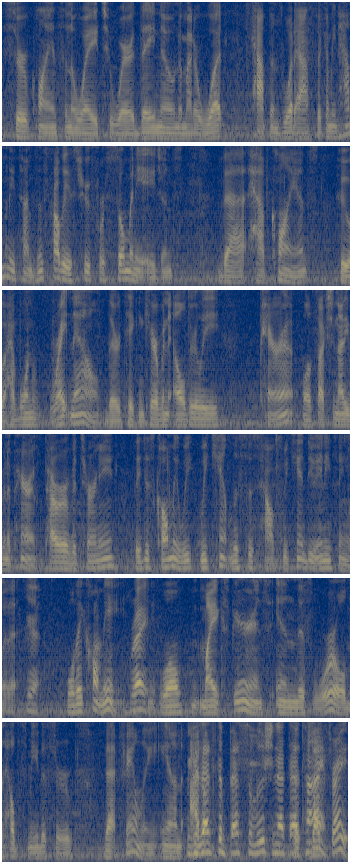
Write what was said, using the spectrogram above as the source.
serve clients in a way to where they know no matter what happens, what aspect. I mean, how many times, this probably is true for so many agents that have clients who I have one right now, they're taking care of an elderly parent. Well, it's actually not even a parent, power of attorney. They just call me, we, we can't list this house, we can't do anything with it. Yeah. Well, they call me. Right. Well, my experience in this world helps me to serve that family. And Because that's the best solution at that, that- time. That's right.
